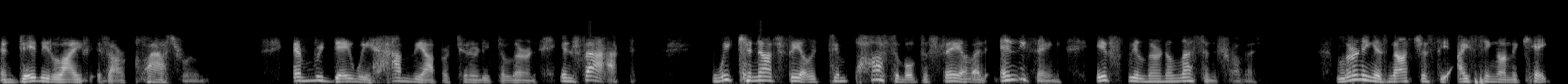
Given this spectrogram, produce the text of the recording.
and daily life is our classroom. Every day we have the opportunity to learn. In fact, we cannot fail. It's impossible to fail at anything if we learn a lesson from it. Learning is not just the icing on the cake,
